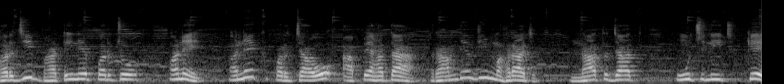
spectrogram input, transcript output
હરજી ભાટીને પરચો અને અનેક પરચાઓ આપ્યા હતા. રામદેવજી મહારાજ નાતજાત, ઊંચ નીચ કે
